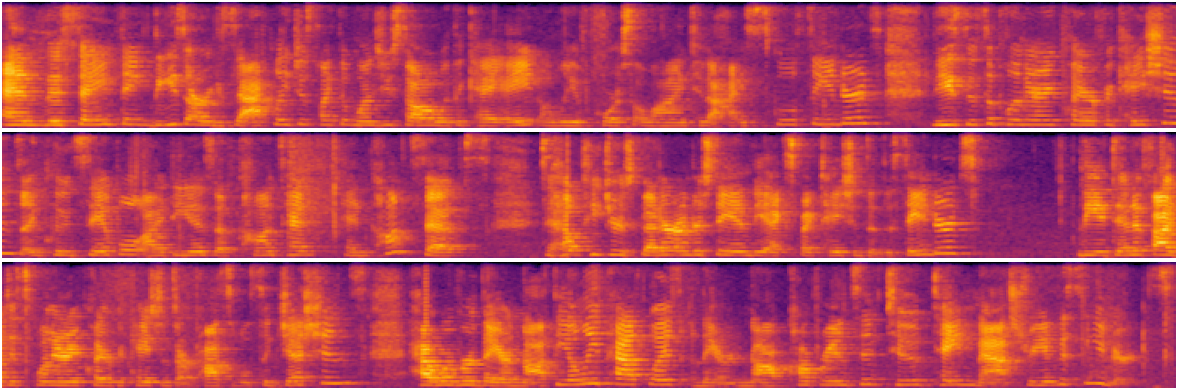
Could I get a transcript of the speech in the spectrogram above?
and the same thing. These are exactly just like the ones you saw with the K8, only of course aligned to the high school standards. These disciplinary clarifications include sample ideas of content and concepts to help teachers better understand the expectations of the standards the identified disciplinary clarifications are possible suggestions. However, they are not the only pathways and they are not comprehensive to obtain mastery of the standards.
